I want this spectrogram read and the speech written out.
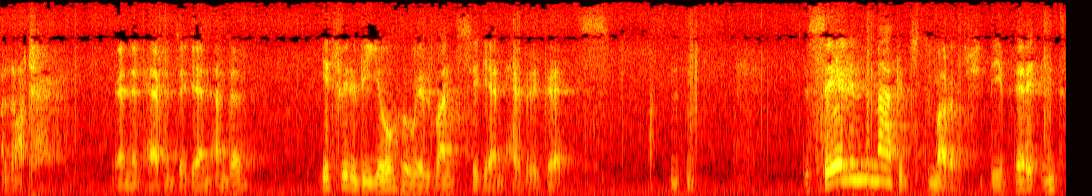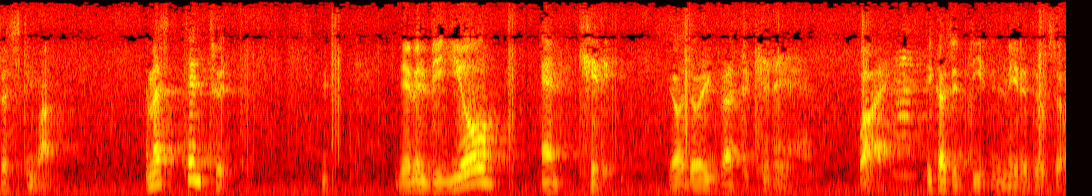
a lot. When it happens again, Hunter, it will be you who will once again have regrets. The sale in the markets tomorrow should be a very interesting one. I must attend to it. There will be you and Kitty. You're doing that to Kitty. Why? Because it pleases me to do so.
